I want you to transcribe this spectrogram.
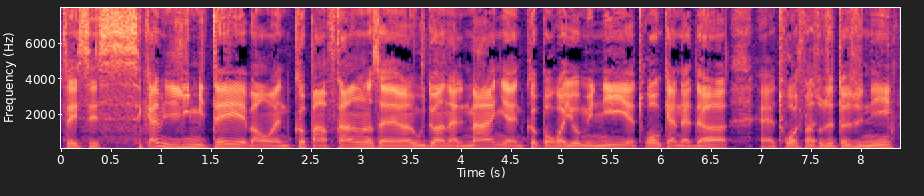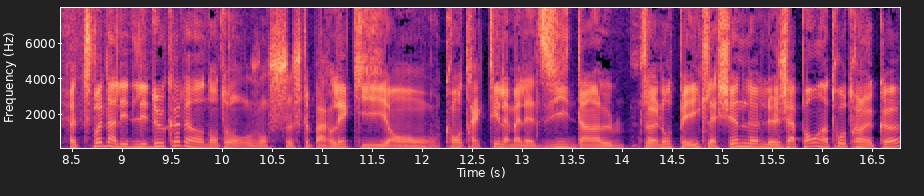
C'est- quand même limité. Bon, une coupe en France, euh, un ou deux en Allemagne, une coupe au Royaume-Uni, euh, trois au Canada, euh, trois, je pense, aux États-Unis. Tu vois, dans les, deux cas dont, on- je, te parlais qui ont contracté la maladie dans un autre pays que la Chine, le Japon, entre autres, un cas,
